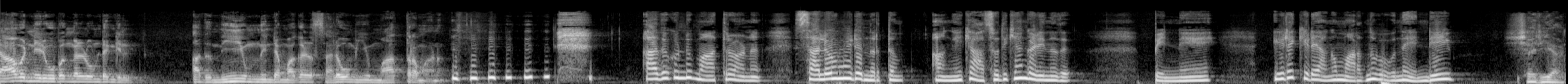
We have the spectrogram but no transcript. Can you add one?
ലാവണ്യ രൂപങ്ങൾ ഉണ്ടെങ്കിൽ അത് നീയും നിന്റെ മകൾ സലോമിയും മാത്രമാണ്. അതുകൊണ്ട് മാത്രമാണ് സലോമിയുടെ നൃത്തം അങ്ങേക്ക് ആസ്വദിക്കാൻ കഴിയുന്നത്. പിന്നെ ഇടയ്ക്കിടെ അങ്ങ് മറന്നുപോകുന്ന എന്റെയും. ശരിയാണ്.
